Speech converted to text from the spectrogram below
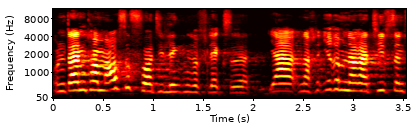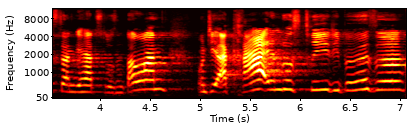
Und dann kommen auch sofort die linken Reflexe. Ja, nach Ihrem Narrativ sind es dann die herzlosen Bauern und die Agrarindustrie, die Böse,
